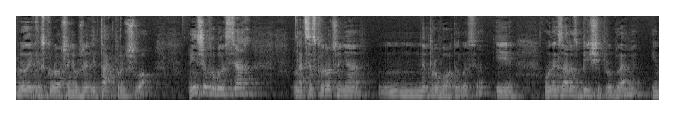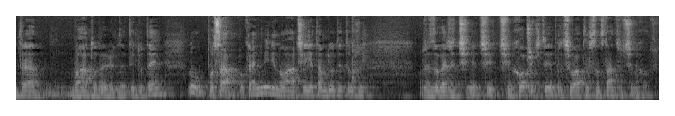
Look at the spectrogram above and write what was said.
велике скорочення вже і так пройшло. В інших областях це скорочення не проводилося, і у них зараз більші проблеми. Їм треба багато вивільнити людей. Ну, посад, по крайній мірі, ну а чи є там люди, то вже вже залежить, чи чи, чи хочуть працювати в санстанцію, чи не хочуть.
